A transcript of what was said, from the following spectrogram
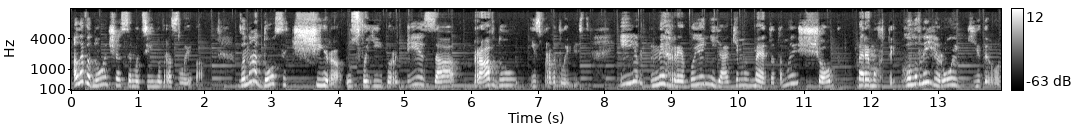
але водночас емоційно вразлива. Вона досить щира у своїй боротьбі за правду і справедливість і не гребує ніякими методами, щоб перемогти. Головний герой Гідеон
